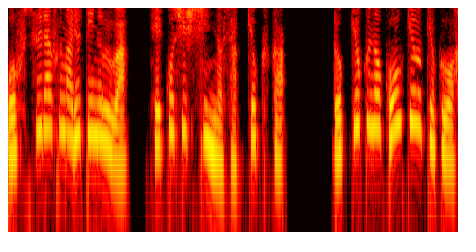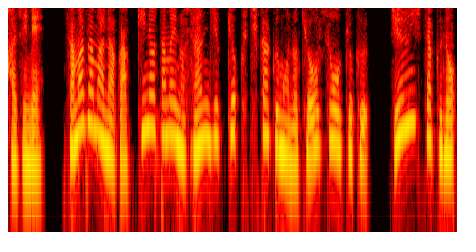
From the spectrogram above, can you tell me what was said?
ボフスラフ・マルティヌーは、チェコ出身の作曲家。6曲の交響曲をはじめ、様々な楽器のための30曲近くもの競争曲、11作の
